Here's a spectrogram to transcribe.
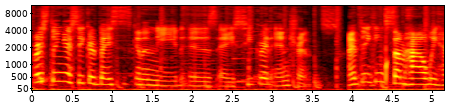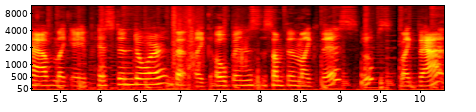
First thing your secret base is gonna need is a secret entrance. I'm thinking somehow we have like a piston door that like opens something like this. Oops, like that.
